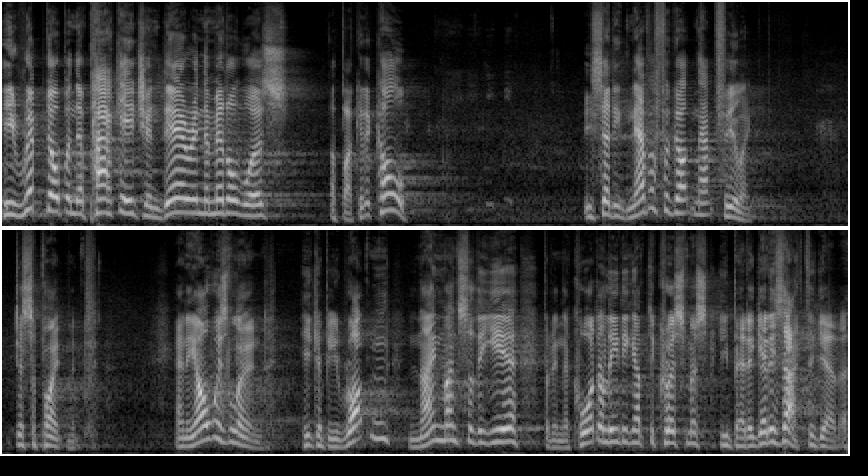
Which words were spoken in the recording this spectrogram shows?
He ripped open the package, and there in the middle was a bucket of coal. He said he'd never forgotten that feeling disappointment. And he always learned he could be rotten nine months of the year, but in the quarter leading up to Christmas, he better get his act together.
